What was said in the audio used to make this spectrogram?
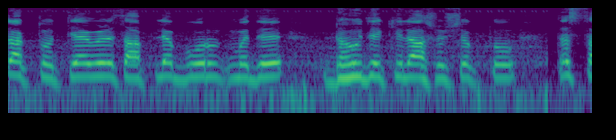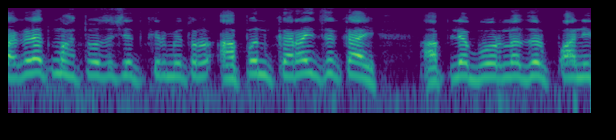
टाकतो त्यावेळेस आपल्या बोरमध्ये ढव देखील असू शकतो. तर सगळ्यात महत्त्वाचं शेतकरी मित्रांनो आपण करायचं काय? आपल्या बोरला जर पाणी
